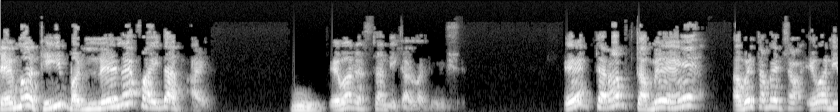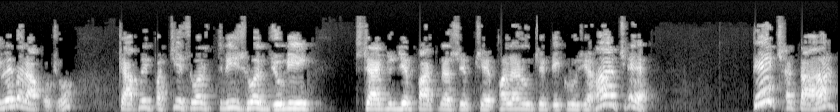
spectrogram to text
તેમાંથી બંનેને ફાયદા થાય. એવા રસ્તા નીકાળવા જોઈશે. એક તરફ તમે હવે તમે એવા નિવેદન આપો છો કે આપણી પચીસ વર્ષ ત્રીસ વર્ષ જૂની સ્ટ્રેટેજી પાર્ટનરશિપ છે, ફલાણું છે ઢીકડું છે, હા, છે. તે છતાં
